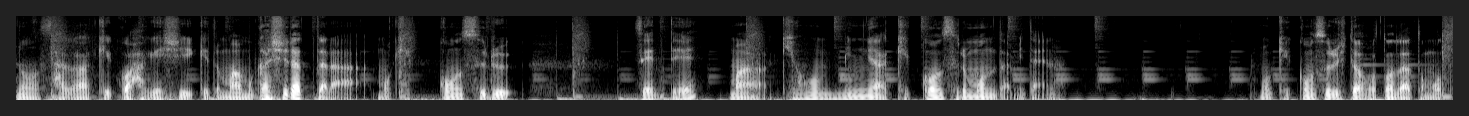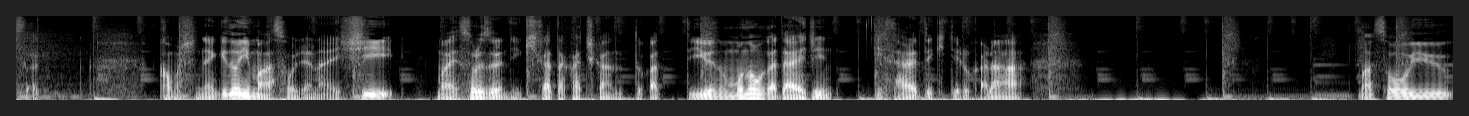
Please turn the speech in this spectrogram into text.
の差が結構激しいけど、まあ昔だったらもう結婚する前提？まあ基本みんな結婚するもんだみたいな。もう結婚する人はほとんどだと思ってたかもしれないけど、今はそうじゃないし、まあそれぞれの生き方価値観とかっていうものが大事にされてきてるから、まあそういう、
